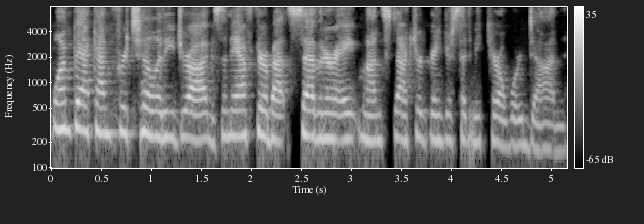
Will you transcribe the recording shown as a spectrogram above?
went back on fertility drugs. And after about seven or eight months, Dr. Granger said to me, Carol, we're done.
